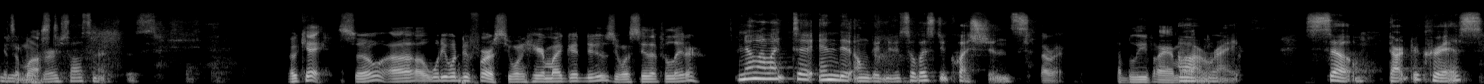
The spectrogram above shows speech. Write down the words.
It's a Get must. Reverse osmosis. Okay, so uh what do you want to do first? You want to hear my good news? You want to say that for later? No, I like to end it on good news. So let's do questions. All right. I believe I am All right. So, Dr. Chris,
